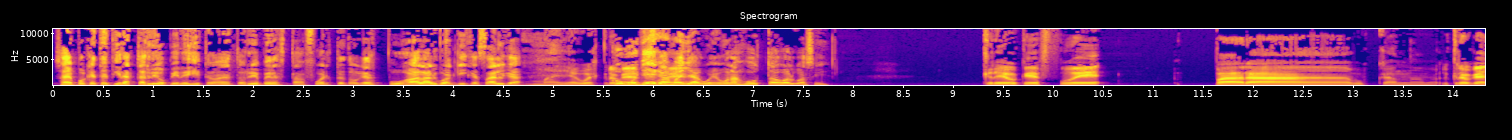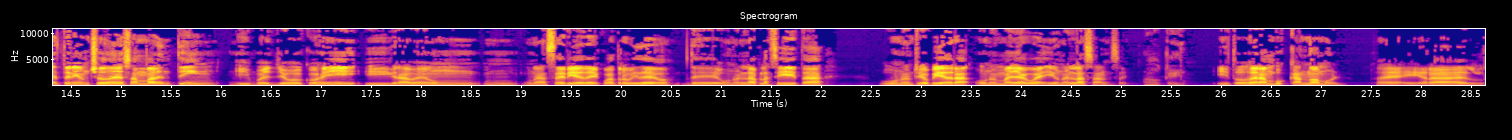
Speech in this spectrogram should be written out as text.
¿Sabes? Porque te tiraste a Río Piedras y dijiste, "Ah, este Río Piedras está fuerte, tengo que empujar algo aquí que salga. Mayagüez creo ¿Cómo que llega a Mayagüez? ¿Una justa o algo así? Creo que fue para buscando creo que tenía un show de San Valentín y pues yo cogí y grabé un- un- una serie de cuatro videos de uno en la placita uno en Río Piedra uno en Mayagüez y uno en la Sanse. Ok. y todos eran buscando amor. O sea, y era el,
